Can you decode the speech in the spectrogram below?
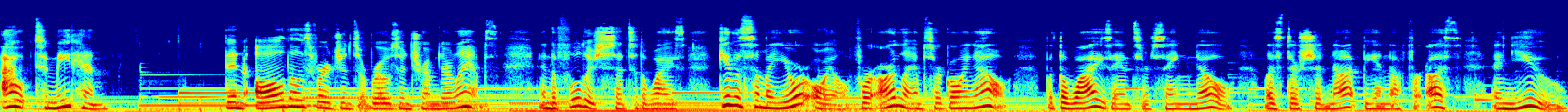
out to meet him. Then all those virgins arose and trimmed their lamps. And the foolish said to the wise, Give us some of your oil, for our lamps are going out. But the wise answered, saying, No, lest there should not be enough for us and you,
